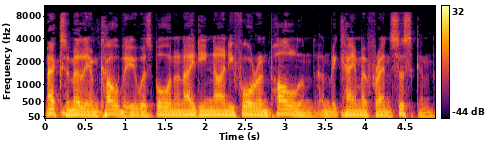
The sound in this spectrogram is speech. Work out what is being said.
Maximilian Kolbe was born in 1894 in Poland and became a Franciscan.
